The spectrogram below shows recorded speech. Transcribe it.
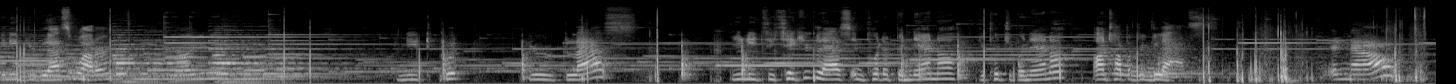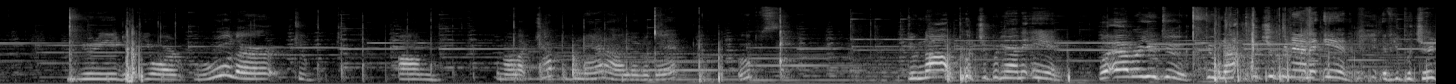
You need your glass of water. Now you need, you need to put your glass. You need to take your glass and put a banana. You put your banana on top of your glass. And now, you need your ruler to, um, you know, like chop the banana a little bit. Oops. Do not put your banana in. Whatever you do, do not put your banana in. If you put your,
